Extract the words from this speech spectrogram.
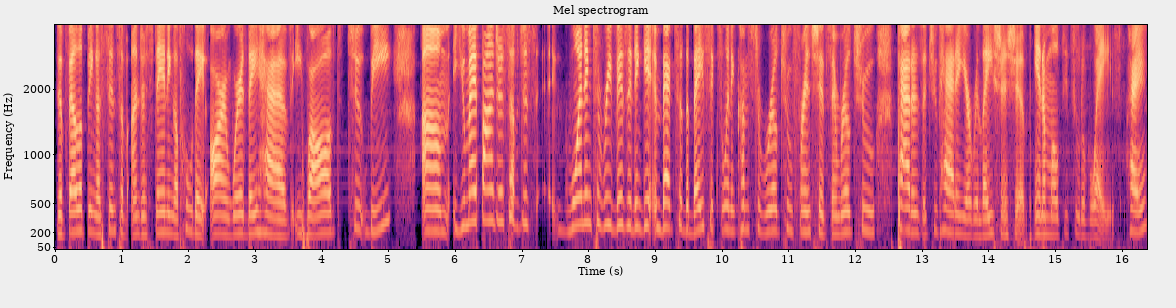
developing a sense of understanding of who they are and where they have evolved to be, um, you may find yourself just wanting to revisit and getting back to the basics when it comes to real true friendships and real true patterns that you've had in your relationship in a multitude of ways. Okay.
